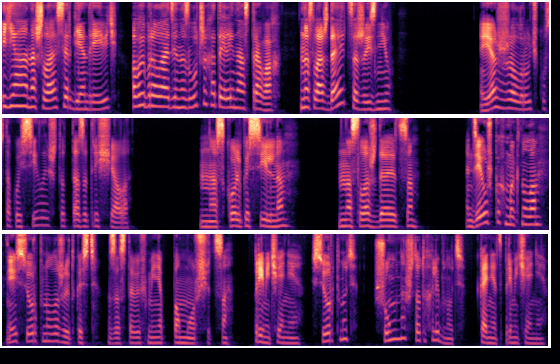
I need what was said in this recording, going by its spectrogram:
«Я нашла, Сергей Андреевич. Выбрала один из лучших отелей на островах. Наслаждается жизнью». Я сжал ручку с такой силой, что та затрещала. «Насколько сильно?» «Наслаждается». Девушка хмыкнула и сюрпнула жидкость, заставив меня поморщиться. Примечание. Сюрпнуть — шумно что-то хлебнуть. Конец примечания.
